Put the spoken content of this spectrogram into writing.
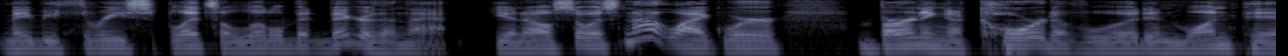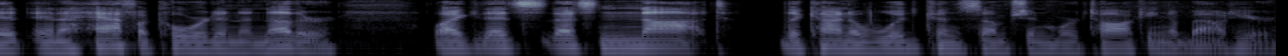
maybe three splits a little bit bigger than that, you know. So it's not like we're burning a cord of wood in one pit and a half a cord in another. Like that's that's not the kind of wood consumption we're talking about here.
